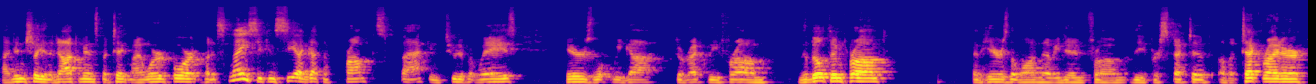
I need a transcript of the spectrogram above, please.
I didn't show you the documents, but take my word for it. But it's nice. You can see I got the prompts back in two different ways. Here's what we got directly from the built-in prompt. And here's the one that we did from the perspective of a tech writer.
